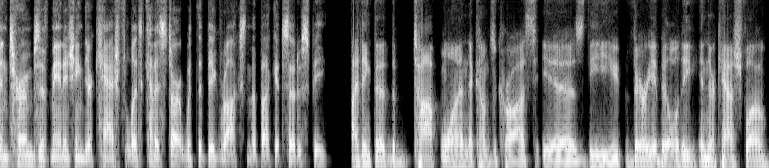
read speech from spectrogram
in terms of managing their cash flow? Let's kind of start with the big rocks in the bucket, so to speak. I think the the top one that comes across is the variability in their cash flow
